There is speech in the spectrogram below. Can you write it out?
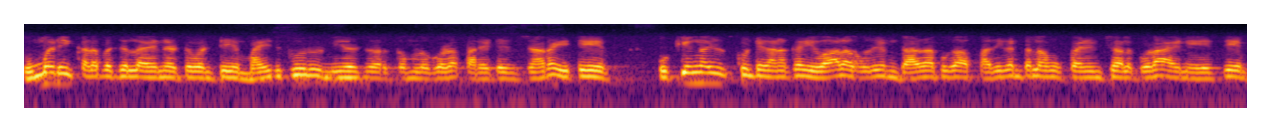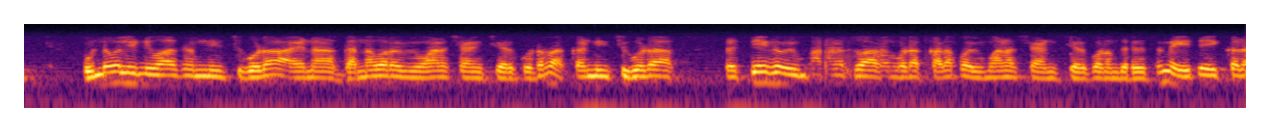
ఉమ్మడి కడప జిల్లా అయినటువంటి మైదుకూరు నియోజకవర్గంలో కూడా పర్యటించినారు. అయితే ముఖ్యంగా చూసుకుంటే కనుక ఇవాళ ఉదయం దాదాపుగా పది గంటల ముప్పై నిమిషాలు కూడా ఆయన అయితే ఉండవల్లి నివాసం నుంచి కూడా ఆయన గన్నవరం విమానాశ్రయానికి చేరుకుంటారు. అక్కడి నుంచి కూడా ప్రత్యేక విమానాల ద్వారా కూడా కడప విమానాశ్రయానికి చేరుకోవడం జరుగుతుంది. అయితే ఇక్కడ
